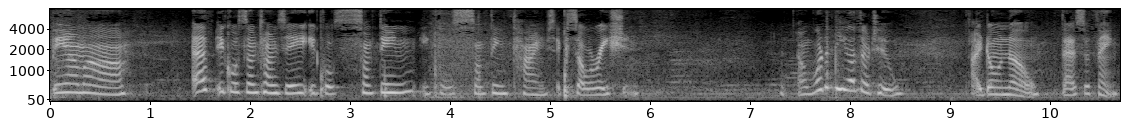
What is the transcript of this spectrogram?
Bam, uh, F equals sometimes A equals something equals something times acceleration. And what are the other two? I don't know. That's the thing.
